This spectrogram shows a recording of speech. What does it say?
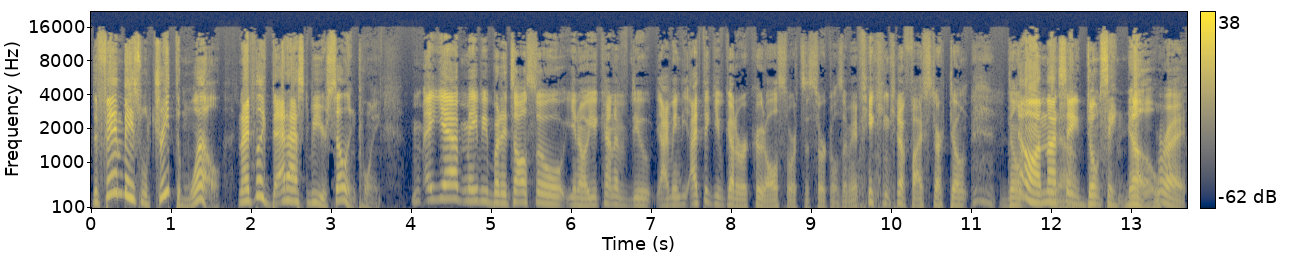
The fan base will treat them well, and I feel like that has to be your selling point. Uh, Yeah, maybe, but it's also you know you kind of do. I mean, I think you've got to recruit all sorts of circles. I mean, if you can get a five star, don't don't. No, I'm not you know. saying don't say no. right.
